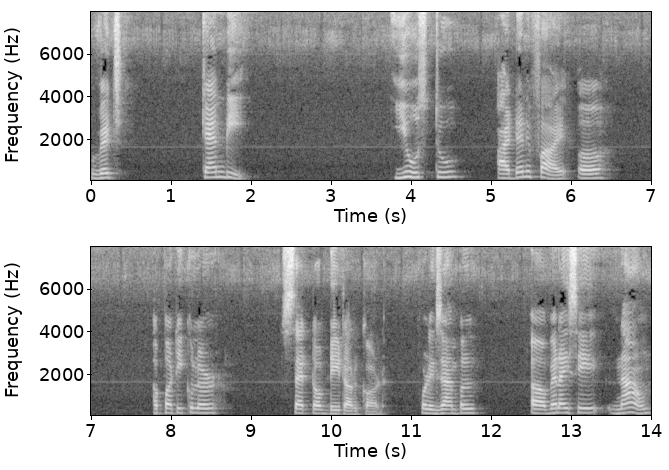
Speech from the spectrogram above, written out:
which can be used to identify a, a particular set of data record. For example, uh, when I say noun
